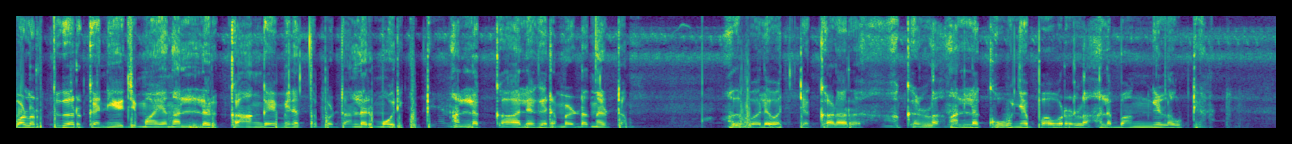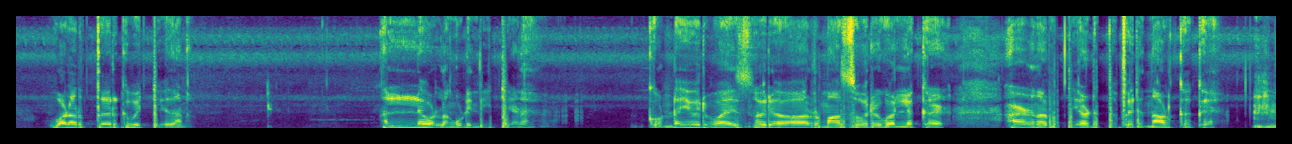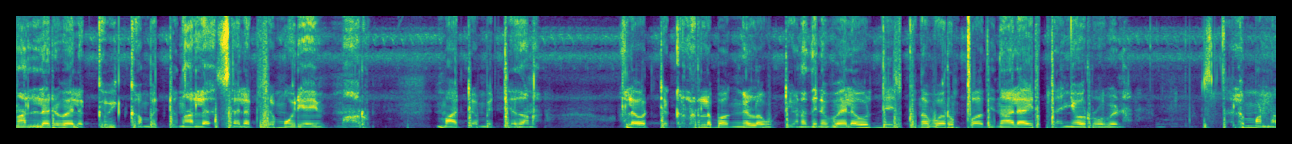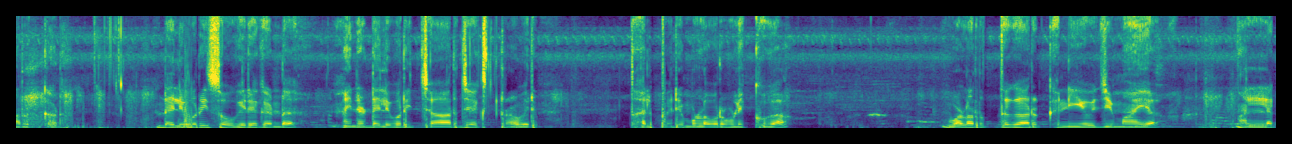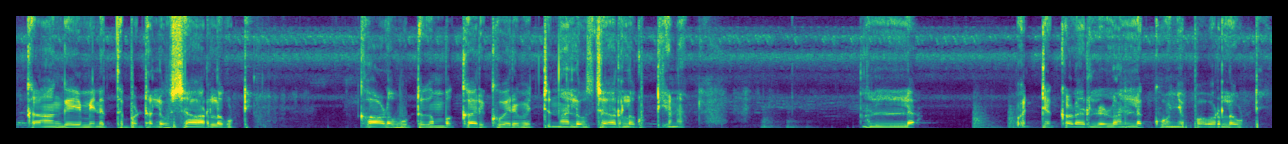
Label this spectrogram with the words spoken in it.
വളർത്തുകാർക്ക് അനുയോജ്യമായ നല്ലൊരു കാങ്കയം മിനത്തപ്പെട്ട നല്ലൊരു മോരിക്കുട്ടി. നല്ല കാലകരം വെടനീട്ടം അതുപോലെ ഒറ്റ കളറ് ഒക്കെ ഉള്ള നല്ല കൂഞ്ഞ പവറുള്ള നല്ല ഭംഗിയുള്ള കുട്ടിയാണ്. വളർത്തുകാർക്ക് പറ്റിയതാണ്. നല്ല വെള്ളം കൂടിയും തീറ്റയാണ്. കൊണ്ടുപോയി ഒരു വയസ്സ് ഒരു ആറ് മാസം ഒരു കൊല്ലൊക്കെ ആണ് നിർത്തി അടുത്ത പെരുന്നാൾക്കൊക്കെ നല്ലൊരു വിലക്ക് വിൽക്കാൻ പറ്റും. നല്ല സെലക്ഷൻ മൂരിയായും മാറും. മാറ്റാൻ പറ്റിയതാണ്. നല്ല ഒറ്റ കളറിലെ ഭംഗിയുള്ള കുട്ടിയാണ് ഇതിന് വില ഉദ്ദേശിക്കുന്ന വെറും പതിനാലായിരത്തി അഞ്ഞൂറ് രൂപയാണ്. സ്ഥലം മണ്ണാർക്കാട്. ഡെലിവറി സൗകര്യമൊക്കെ ഉണ്ട്. അതിന്റെ ഡെലിവറി ചാർജ് എക്സ്ട്രാ വരും. താല്പര്യമുള്ളവർ വിളിക്കുക. വളർത്തുകാർക്ക് അനുയോജ്യമായ നല്ല കാങ്കയം ഇനത്തിൽപ്പെട്ട നല്ല ഉഷാറുള്ള കുട്ടി. കാളപൂട്ട് കമ്പക്കാർക്ക് വരെ പറ്റും നല്ല ഉഷാറുള്ള കുട്ടിയാണ്. നല്ല ഒറ്റ കളറിലുള്ള നല്ല കൂഞ്ഞ കുട്ടി.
